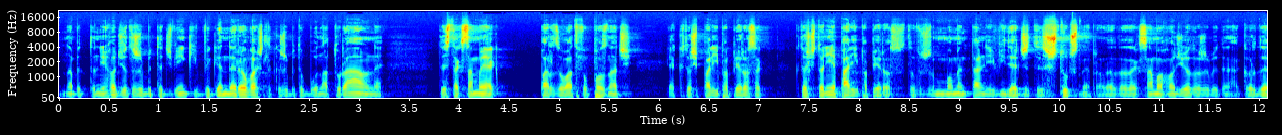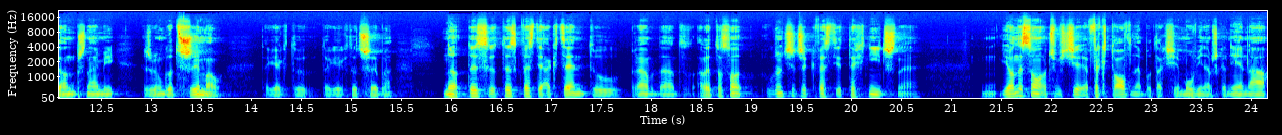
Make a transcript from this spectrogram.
nawet to nie chodzi o to, żeby te dźwięki wygenerować, tylko żeby to było naturalne. To jest tak samo jak bardzo łatwo poznać, jak ktoś pali papierosa, ktoś, kto nie pali papierosa, to momentalnie widać, że to jest sztuczne, prawda? To tak samo chodzi o to, żeby ten akordeon przynajmniej, żebym go trzymał, tak jak to, tak jak to trzeba. No, to jest, to jest kwestia akcentu, prawda? Ale to są w gruncie rzeczy kwestie techniczne. I one są oczywiście efektowne, bo tak się mówi, na przykład, nie, na,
